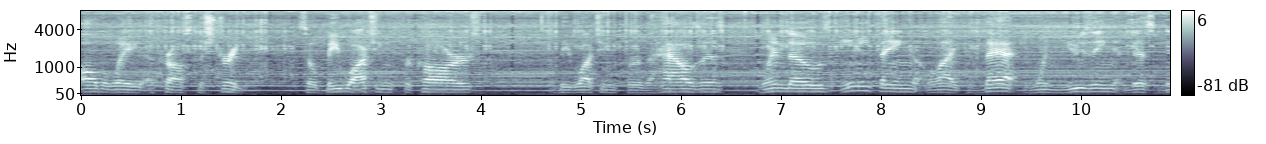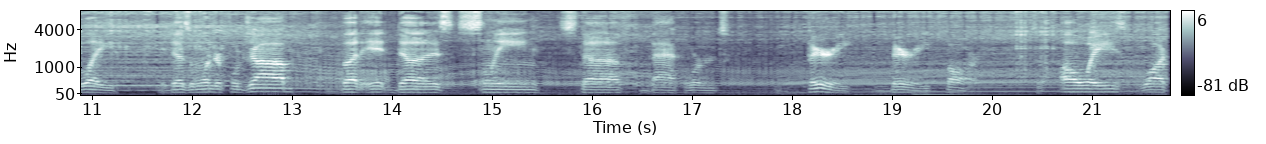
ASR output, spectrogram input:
all the way across the street. So be watching for cars, be watching for the houses, windows, anything like that when using this blade. It does a wonderful job, but it does sling stuff backwards very very far. So always watch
